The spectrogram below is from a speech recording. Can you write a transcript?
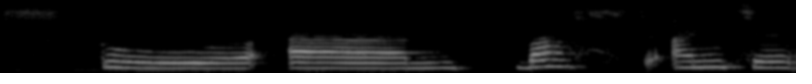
school. Um, whilst I need to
